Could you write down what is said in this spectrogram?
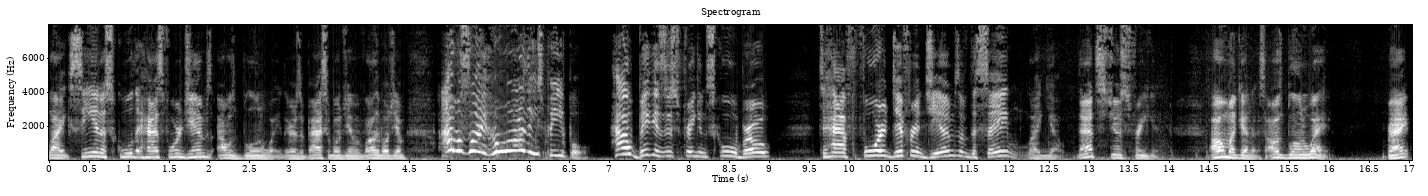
like seeing a school that has four gyms, I was blown away. There's a basketball gym, a volleyball gym. I was like, who are these people? How big is this freaking school, bro? To have four different gyms of the same, like, yo, that's just freaking. Oh my goodness, I was blown away, right?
